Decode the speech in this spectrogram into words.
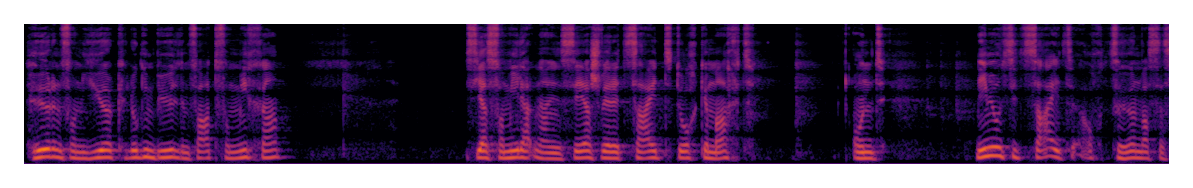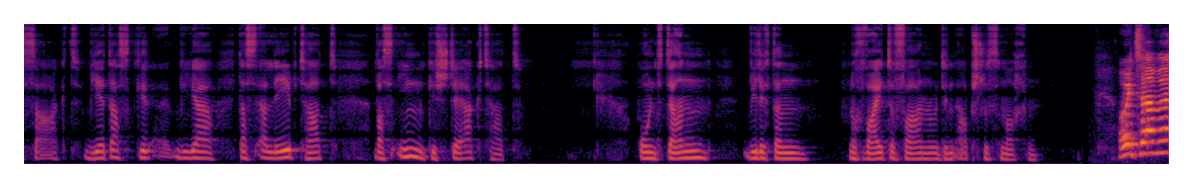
hören von Jörg Luginbühl, dem Vater von Micha. Sie als Familie hatten eine sehr schwere Zeit durchgemacht Und nehmen wir uns die Zeit, auch zu hören, was er sagt, wie er das, wie er das erlebt hat, was ihn gestärkt hat. Und dann will ich dann noch weiterfahren und den Abschluss machen. Hallo zusammen,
